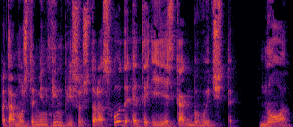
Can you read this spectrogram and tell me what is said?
Потому что Минфин пишет, что расходы это и есть как бы вычеты. Но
